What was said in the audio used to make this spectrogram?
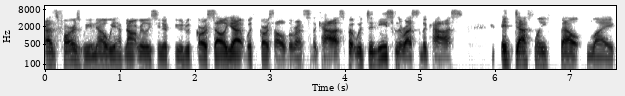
as far as we know, we have not really seen a feud with Garcelle yet with Garcelle, the rest of the cast. But with Denise and the rest of the cast, it definitely felt like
